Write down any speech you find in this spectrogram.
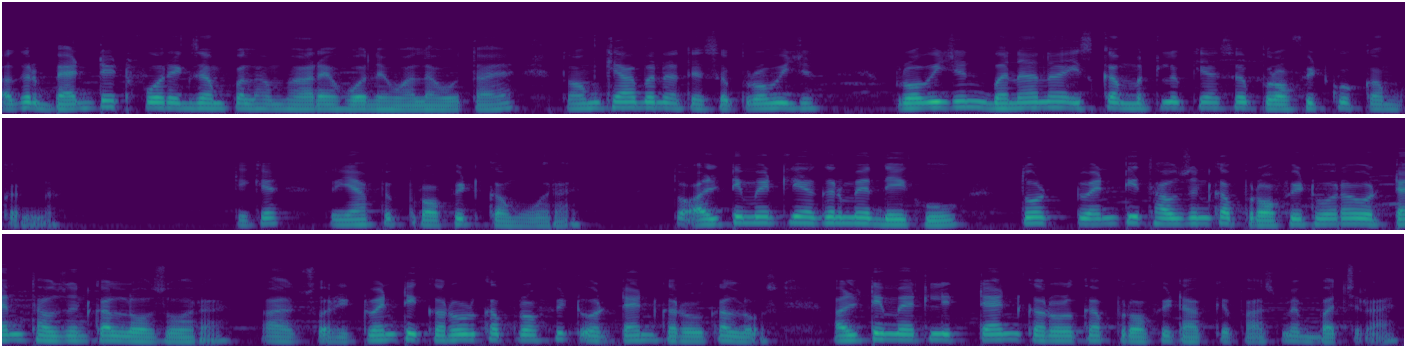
अगर बैड डेट, फॉर एग्जांपल, हमारे होने वाला होता है तो हम क्या बनाते हैं, सर? प्रोविज़न। प्रोविज़न बनाना, इसका मतलब क्या है, सर? प्रॉफिट को कम करना। ठीक है? तो यहाँ पे प्रॉफिट कम हो रहा है। तो अल्टीमेटली अगर मैं देखूँ तो ट्वेंटी थाउज़ेंड का प्रॉफिट हो रहा है और टेन थाउज़ेंड का लॉस हो रहा है। सॉरी ट्वेंटी करोड़ का प्रॉफिट और टेन करोड़ का लॉस। अल्टीमेटली टेन करोड़ का प्रॉफिट आपके पास में बच रहा है।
